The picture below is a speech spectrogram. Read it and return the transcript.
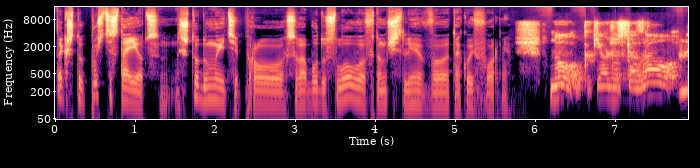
так что пусть остается. Что думаете про свободу слова, в том числе в такой форме? Ну, как я уже сказал, на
